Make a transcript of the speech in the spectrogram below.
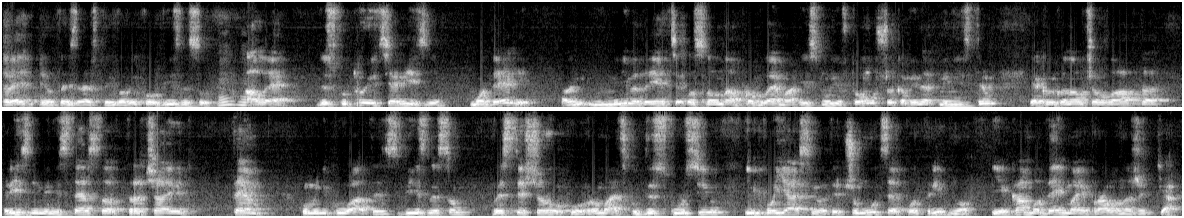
середнього та й зрештою великого бізнесу. Але дискутуються різні моделі. Але мені видається, основна проблема існує в тому, що кабінет міністрів, як виконавча влада, різні міністерства втрачають темп комунікувати з бізнесом, вести широку громадську дискусію і пояснювати, чому це потрібно і яка модель має право на життя.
